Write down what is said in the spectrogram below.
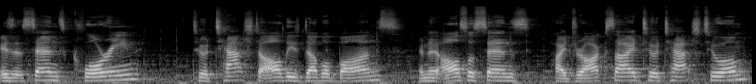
is it sends chlorine to attach to all these double bonds, and it also sends hydroxide to attach to them,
